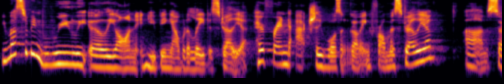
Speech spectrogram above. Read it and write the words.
you must have been really early on in you being able to leave Australia. Her friend actually wasn't going from Australia. Um, so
